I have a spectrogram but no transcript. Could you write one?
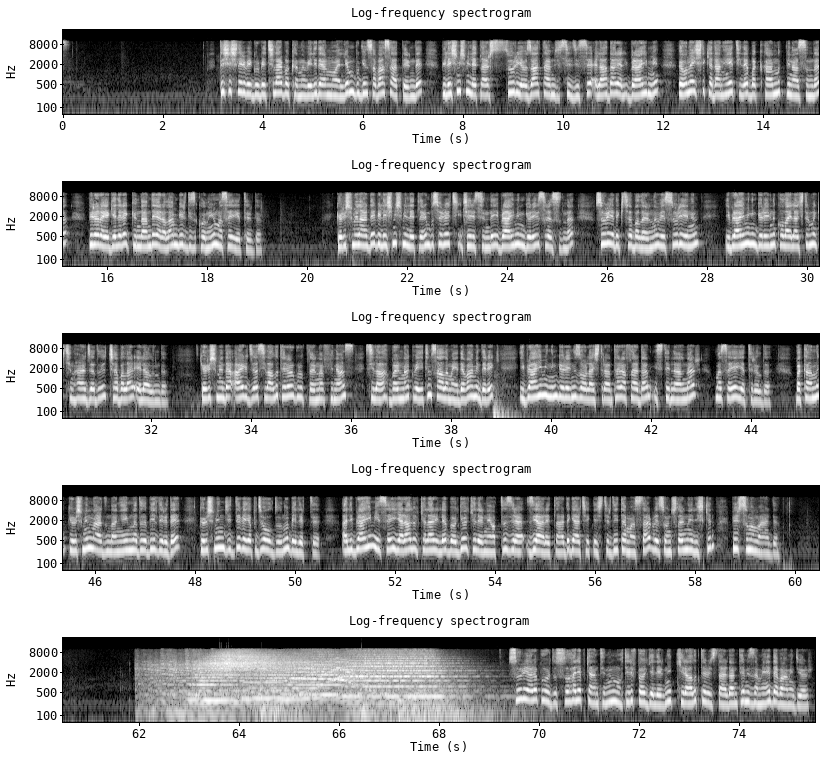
Dışişleri ve Gurbetçiler Bakanı Velid El Muallim bugün sabah saatlerinde Birleşmiş Milletler Suriye Özel Temsilcisi Elahdar El İbrahimi ve ona eşlik eden heyet ile bakanlık binasında bir araya gelerek gündemde yer alan bir dizi konuyu masaya yatırdı. Görüşmelerde Birleşmiş Milletler'in bu süreç içerisinde İbrahim'in görevi sırasında Suriye'deki çabalarını ve Suriye'nin İbrahim'in görevini kolaylaştırmak için harcadığı çabalar ele alındı. Görüşmede ayrıca silahlı terör gruplarına finans, silah, barınak ve eğitim sağlamaya devam ederek İbrahim'in görevini zorlaştıran taraflardan istenilenler masaya yatırıldı. Bakanlık görüşmenin ardından yayımladığı bildiride görüşmenin ciddi ve yapıcı olduğunu belirtti. Ali İbrahim ise yerel ülkeler ile bölge ülkelerine yaptığı ziyaretlerde gerçekleştirdiği temaslar ve sonuçlarına ilişkin bir sunum verdi. Suriye Arap Ordusu Halep kentinin muhtelif bölgelerini kiralık teröristlerden temizlemeye devam ediyor.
